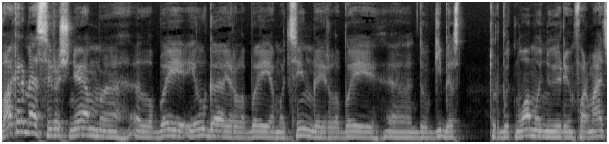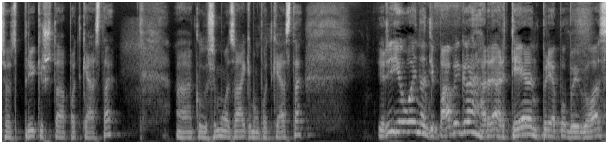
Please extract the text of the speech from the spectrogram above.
Vakar mes įrašinėjom labai ilgą ir labai emocingą ir labai uh, daugybės turbūt nuomonių ir informacijos prikištą podcastą, klausimų atsakymų podcastą. Ir jau einant į pabaigą, ar artėjant prie pabaigos,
